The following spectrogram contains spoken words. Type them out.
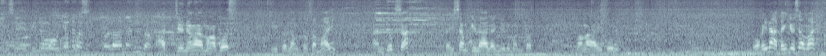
1.7 na lang, yan mga na lang. Wala nang iba. At yun na nga mga boss, dito lang to sa May. Andox ha. Sa isang kilala nyo naman to. Mga idol. Okay na, thank you Sam ha.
